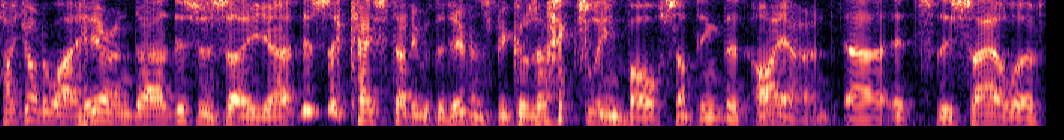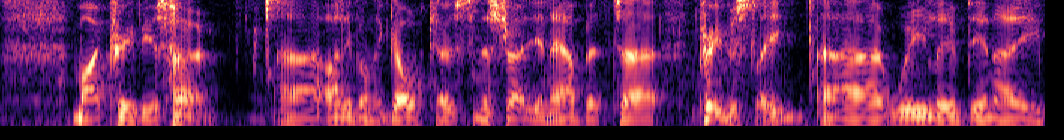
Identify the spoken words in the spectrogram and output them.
Hi, John Dwyer here, and uh, this is a uh, this is a case study with a difference because it actually involves something that I owned. Uh, it's the sale of my previous home. Uh, I live on the Gold Coast in Australia now, but uh, previously uh, we lived in a,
